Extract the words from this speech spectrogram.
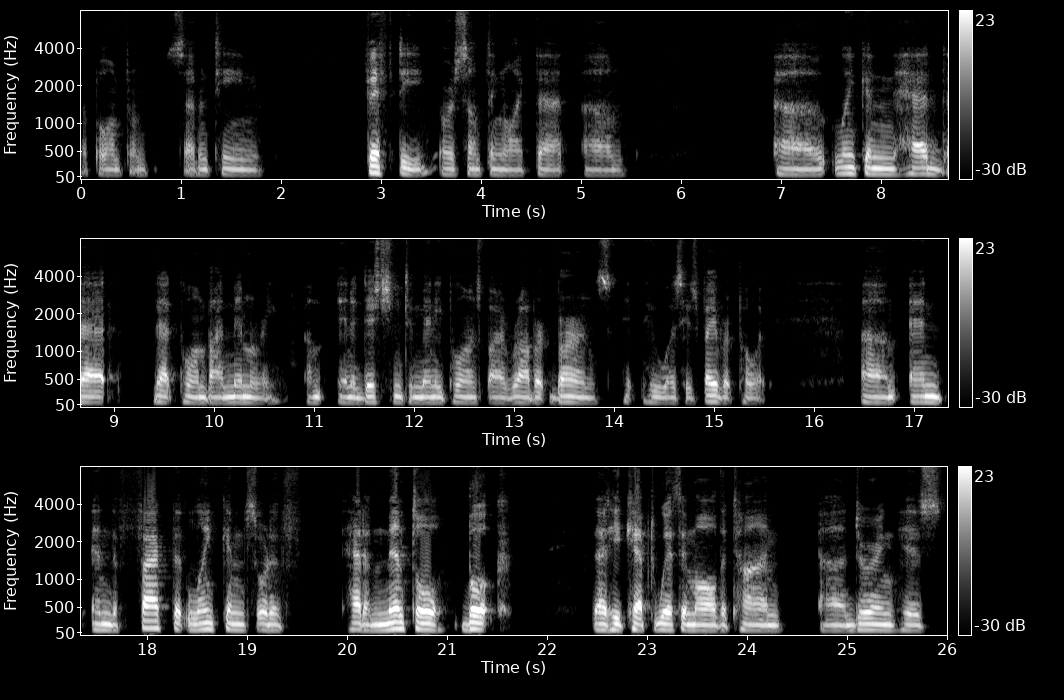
a poem from 1750 or something like that. Um, uh, Lincoln had that that poem by memory, um, in addition to many poems by Robert Burns, who was his favorite poet. Um, and and the fact that Lincoln sort of had a mental book that he kept with him all the time uh, during his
